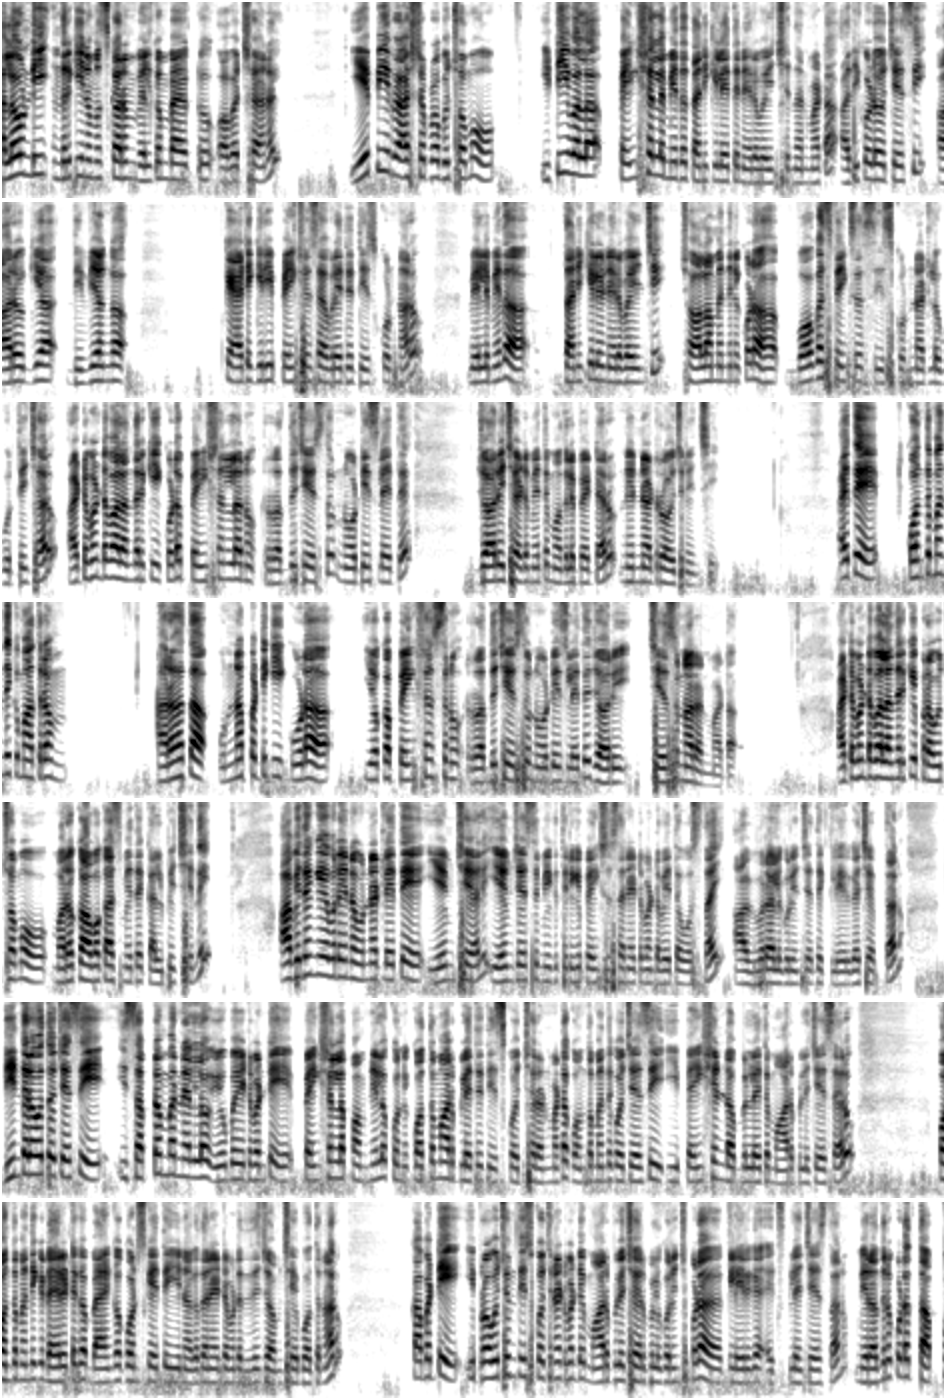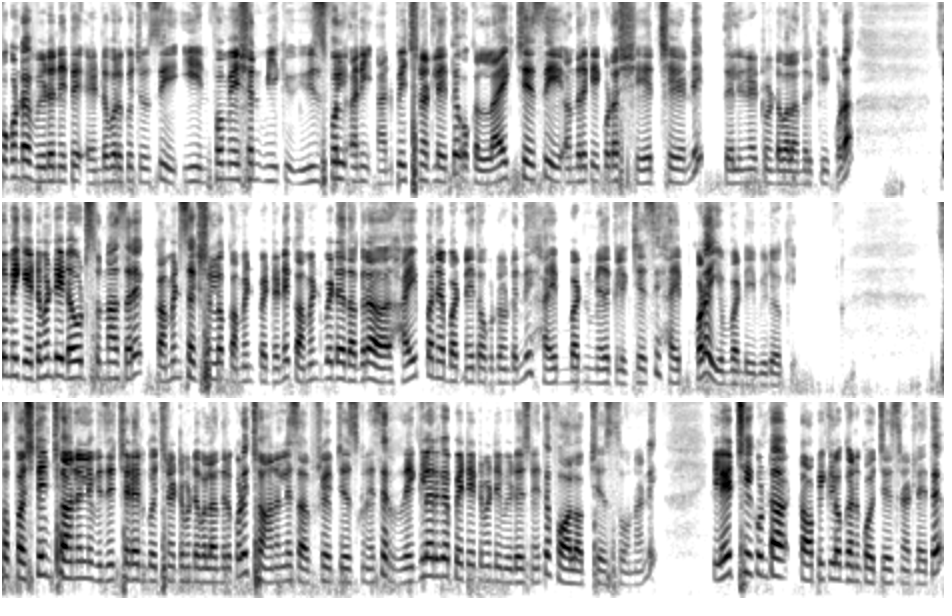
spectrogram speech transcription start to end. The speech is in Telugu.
హలో అండి అందరికీ నమస్కారం. Welcome back to our channel. AP రాష్ట్ర ప్రభుత్వము ఇటీవల పెన్షన్ల మీద తనిఖీలు అయితే నిర్వహించిందనమాట అది కూడా వచ్చేసి ఆరోగ్య దివ్యాంగ కేటగిరీ పెన్షన్స్ ఎవరైతే తీసుకుంటున్నారో వీళ్ళ మీద తనిఖీలు నిర్వహించి చాలామందిని కూడా బోగస్ పెన్షన్స్ తీసుకుంటున్నట్లు గుర్తించారు. అటువంటి వాళ్ళందరికీ కూడా పెన్షన్లను రద్దు చేస్తూ నోటీసులు అయితే జారీ చేయడం అయితే మొదలుపెట్టారు నిన్నటి రోజు నుంచి. అయితే కొంతమందికి మాత్రం అర్హత ఉన్నప్పటికీ కూడా ఈ యొక్క పెన్షన్స్ను రద్దు చేస్తూ నోటీసులు అయితే జారీ చేస్తున్నారనమాట అటువంటి వాళ్ళందరికీ ప్రభుత్వము మరొక అవకాశం అయితే కల్పించింది. ఆ విధంగా ఎవరైనా ఉన్నట్లయితే ఏం చేయాలి ఏం చేస్తే మీకు తిరిగి పెన్షన్స్ అనేటువంటివి అయితే వస్తాయి ఆ వివరాల గురించి అయితే క్లియర్గా చెప్తాను. దీని తర్వాత వచ్చేసి ఈ సెప్టెంబర్ నెలలో ఇవ్వబోయేటువంటి పెన్షన్ల పంపిణీలో కొన్ని కొత్త మార్పులు అయితే తీసుకొచ్చారనమాట కొంతమందికి వచ్చేసి ఈ పెన్షన్ డబ్బులు అయితే మార్పులు చేశారు. కొంతమందికి డైరెక్ట్గా బ్యాంక్ అకౌంట్స్కి అయితే ఈ నగదు అనేటువంటిది అయితే జమ చేయబోతున్నారు. కాబట్టి ఈ ప్రభుత్వం తీసుకొచ్చినటువంటి మార్పులు చేర్పుల గురించి కూడా క్లియర్గా ఎక్స్ప్లెయిన్ చేస్తాను. మీరందరూ కూడా తప్పకుండా వీడియోని అయితే ఎండ్ వరకు చూసి ఈ ఇన్ఫర్మేషన్ మీకు యూజ్ఫుల్ అని అనిపించినట్లయితే ఒక లైక్ చేసి అందరికీ కూడా షేర్ చేయండి. తెలియనటువంటి వాళ్ళందరికీ కూడా. సో మీకు ఎటువంటి డౌట్స్ ఉన్నా సరే కమెంట్ సెక్షన్లో కమెంట్ పెట్టండి. కమెంట్ పెట్టే దగ్గర హైప్ అనే బటన్ అయితే ఒకటి ఉంటుంది. హైప్ బటన్ మీద క్లిక్ చేసి హైప్ కూడా ఇవ్వండి ఈ వీడియోకి సో ఫస్ట్ టైం ఛానల్ని విజిట్ చేయడానికి వచ్చినటువంటి వాళ్ళందరూ కూడా ఛానల్ని సబ్స్క్రైబ్ చేసుకునేసి రెగ్యులర్గా పెట్టేటువంటి వీడియోస్ని అయితే ఫాలో అప్ చేస్తూ ఉండండి. లేట్ చేయకుండా టాపిక్లో కనుక వచ్చేసినట్లయితే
